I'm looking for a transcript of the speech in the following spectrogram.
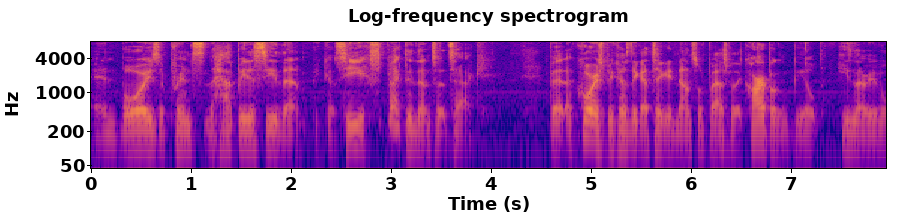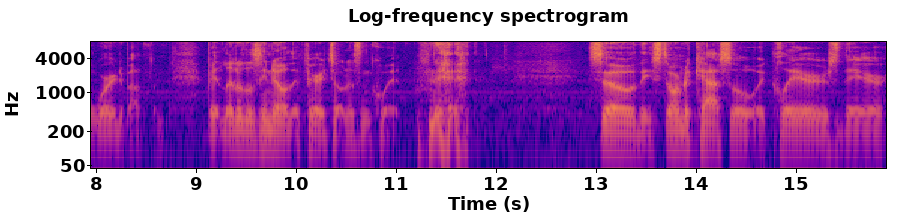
And boy, is the prince is happy to see them because he expected them to attack. But of course, because they got taken down so fast by the Carbuncle Guild, he's not even worried about them. But little does he know that Fairy Tail doesn't quit. so they storm the castle, it clears there,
